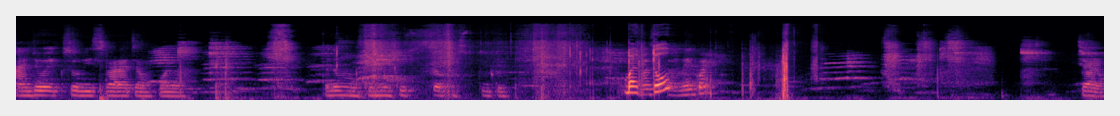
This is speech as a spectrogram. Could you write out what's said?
આ જો એકસો વીસ વાળા ચંપલો. બધું મૂકી મૂકી વસ્તુ છે. બધું? નહીં કોઈ? ચલો.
